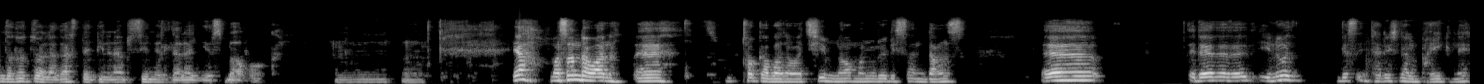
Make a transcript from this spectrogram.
untathotswala ka starting lineup scene esidlala against Barok. Mm-hmm. Yeah, Masanda one. Uh, talk about our team now, Mamelodi Sundowns. Uh, the, the, the, you know, this international break, ne?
